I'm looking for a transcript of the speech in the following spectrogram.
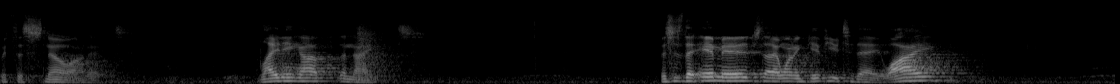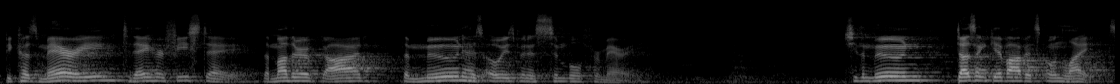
with the snow on it, lighting up the night. This is the image that I want to give you today. Why? Because Mary, today her feast day, the mother of God, the moon has always been a symbol for Mary. See, the moon doesn't give off its own light,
